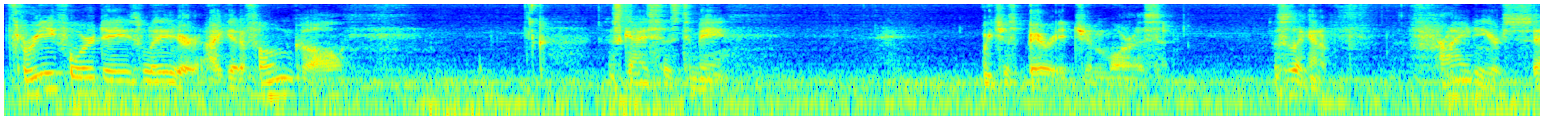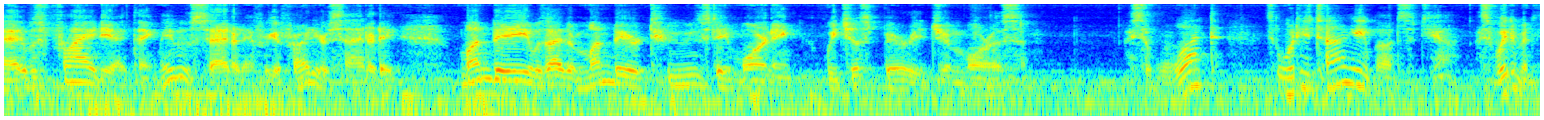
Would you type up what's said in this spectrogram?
Three, four days later, I get a phone call. This guy says to me, we just buried Jim Morrison. This was like on a Friday or Saturday. It was Friday, I think. Maybe it was Saturday. I forget. Friday or Saturday. Monday. It was either Monday or Tuesday morning. We just buried Jim Morrison. I said, what? Said, what are you talking about? I said, yeah. I said, wait a minute.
